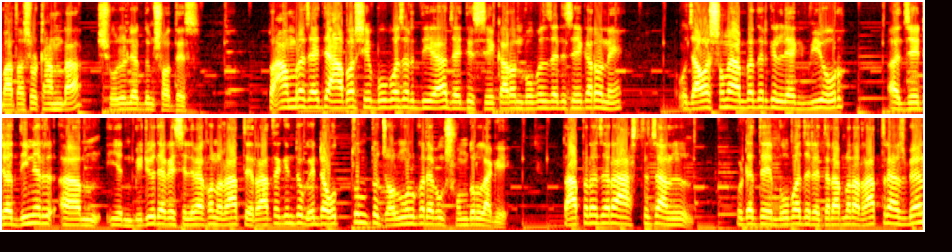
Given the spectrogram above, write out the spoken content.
বাতাসও ঠান্ডা শরীর একদম সতেজ। তো আমরা যাইতে আবার সে বউবাজার দিয়া যাইতেছি, কারণ বউবাজার যাইতেছে এই কারণে যাওয়ার সময় আপনাদেরকে লেক ভিউর যেটা দিনের ইয়ে ভিডিও দেখাইছিলাম এখন রাতে রাতে কিন্তু এটা অত্যন্ত ঝলমল করে এবং সুন্দর লাগে। তো আপনারা যারা আসতে চান ওটাতে বউবাজারে, তারা আপনারা রাত্রে আসবেন,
